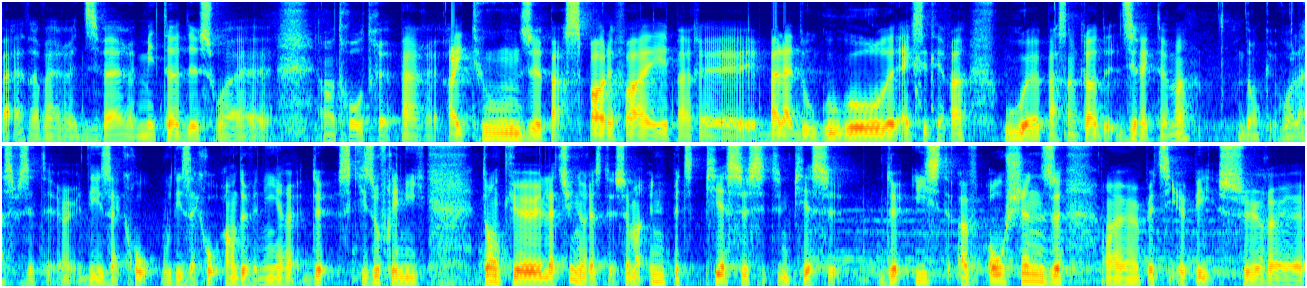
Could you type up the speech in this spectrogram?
à travers euh, diverses méthodes, soit entre autres par iTunes, par Spotify, par Balado, Google, etc. ou par SoundCloud directement. Donc voilà, si vous êtes des accros ou des accros en devenir de schizophrénie. Donc là-dessus, il nous reste seulement une petite pièce. C'est une pièce The East of Oceans, un petit EP sur euh,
